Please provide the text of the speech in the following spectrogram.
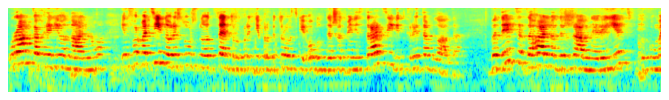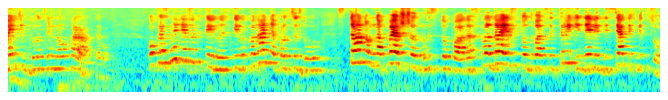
у рамках регіонального інформаційно-ресурсного центру при Дніпропетровській облдержадміністрації Відкрита влада. Ведеться загальнодержавний реєстр документів дозвільного характеру. Показник ефективності виконання процедур станом на 1 листопада складає 123,9%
